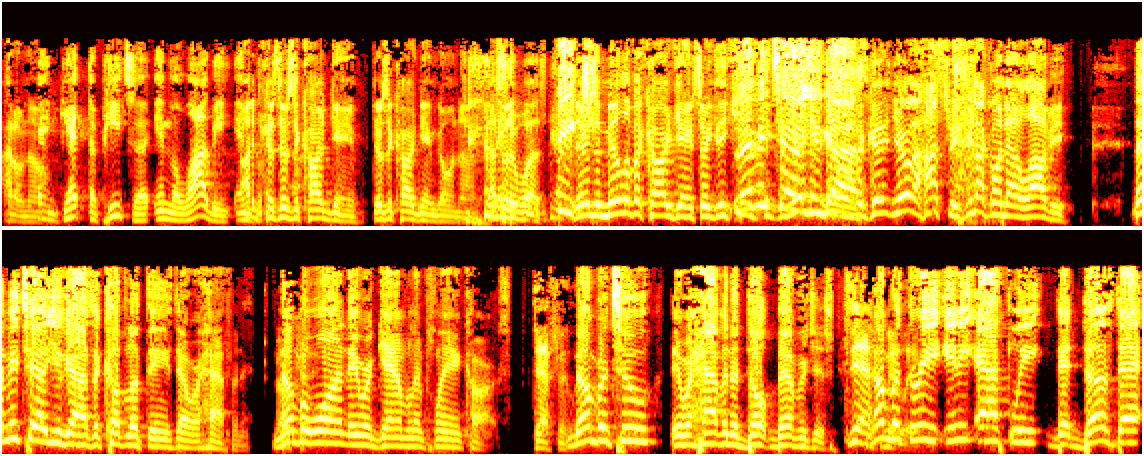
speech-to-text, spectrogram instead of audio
I don't know. and get the pizza in the lobby? And Because there's a card game. There's a card game going on. That's what it was. They're in the middle of a card game. So you, Let me you're tell you guys. a good, you're on a hot streak. You're not going down a lobby. Let me tell you guys a couple of things that were happening. Number Okay. one, they were gambling, playing cards. Definitely. Number two, they were having adult beverages. Definitely. Number three, any athlete that does that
